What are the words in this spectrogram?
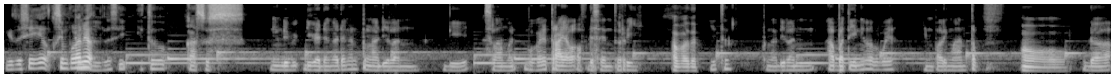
Gitu sih yuk kesimpulan yuk. gila sih. Itu kasus yang di- digadang-gadang kan pengadilan di selama pokoknya trial of the century. Apa tuh? Itu pengadilan abad ini lah pokoknya yang paling mantep. Oh. Udah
